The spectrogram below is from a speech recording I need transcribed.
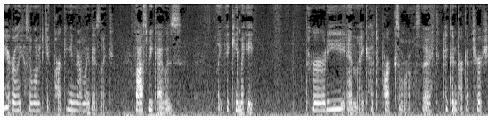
here early because I wanted to get parking, and normally there's like last week I was like I came at 8:30 and like had to park somewhere else. I, I couldn't park at the church,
